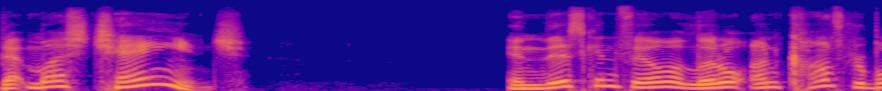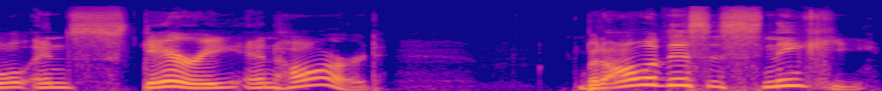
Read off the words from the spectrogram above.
that must change. And this can feel a little uncomfortable and scary and hard. But all of this is sneaky.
